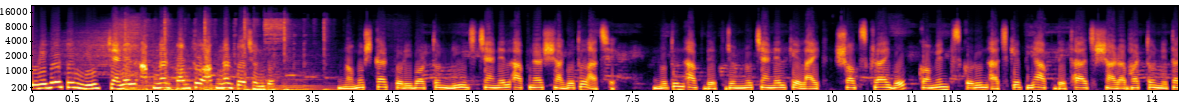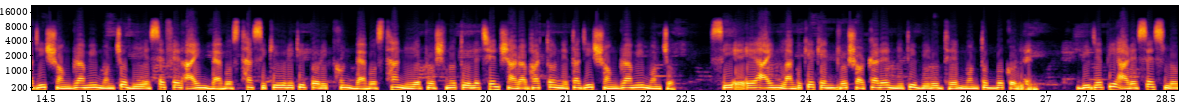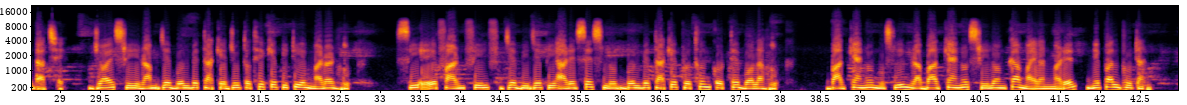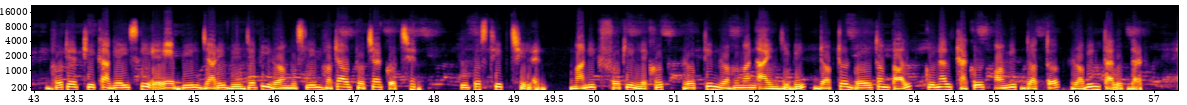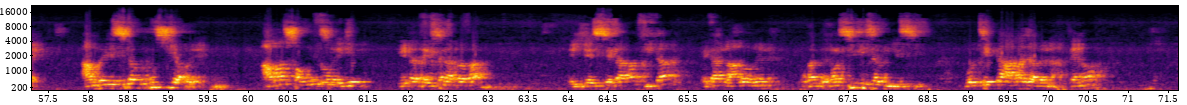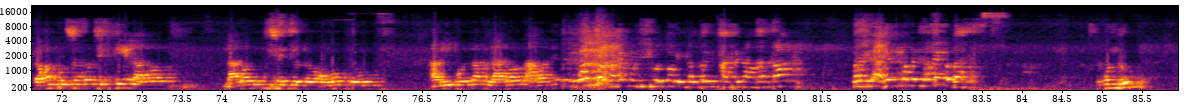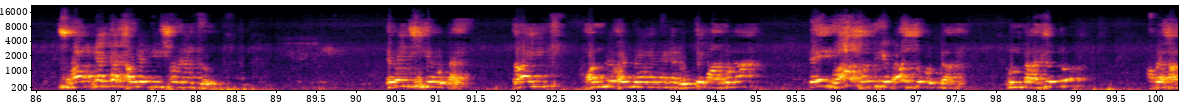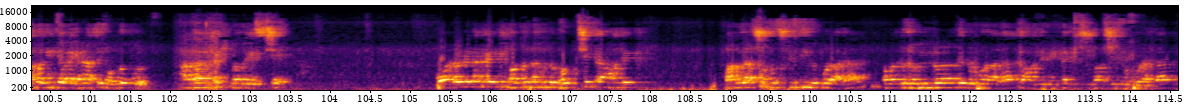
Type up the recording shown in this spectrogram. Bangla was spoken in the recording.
পরিবর্তন নিউজ চ্যানেল আপনার কণ্ঠ আপনার পছন্দ। নমস্কার, পরিবর্তন নিউজ চ্যানেল আপনার স্বাগত আছে। নতুন আপডেট জন্য চ্যানেলকে লাইক, সাবস্ক্রাইব ও কমেন্টস করুন। আজকে পি আপডেট? আজ সারা ভারত নেতাজি সংগ্রামী মঞ্চ বিএসএফ এর আইন ব্যবস্থা, সিকিউরিটি পরীক্ষণ ব্যবস্থা নিয়ে প্রশ্ন তুলেছেন সারা ভারত নেতাজি সংগ্রামী মঞ্চ। সিএএ আইন লাগুকে কেন্দ্র সরকারের নীতি বিরুদ্ধে মন্তব্য করলেন। বিজেপি আর আরএসএস লোক আছে। জয় শ্রীরাম যে বলবে তাকে জুতো থেকে পিটিয়ে মারার হোক। সিএ ফার্ম যে বিজেপি আরএসএস লোক বলবে তাকে প্রথম করতে বলা হোক। বাদ কেন মুসলিমরা, বাদ কেন শ্রীলঙ্কা, মায়ানমারের নেপাল, ভুটান? ভোটের ঠিক আগেই সিএএ বিল জারি, বিজেপি র মুসলিম হটাও প্রচার করছেন উপস্থিত ছিলেন মানিক ফকির লেখক, রক্তিম রহমান আইনজীবী, ডক্টর গৌতম পাল, কুনাল ঠাকুর, অমিত দত্ত, রবিন তালুকদার। আমরা এসেছিলাম কুষ্টিয়া হয়ে। আমার সঙ্গে এই যে, এটা দেখছেন আপনারা? এই যে সেটা ফিটা এটা লাল রঙের, ওখান থেকে আমার সিট হিসাবে নিয়ে এসেছি। বলছে, এটা আনা যাবে না। কেন? তখন প্রশ্ন করছে, কে লালন লালন কিসের জন্য? অমুক, তমুক। আমি বললাম লালন আমাদের বন্ধু সব সবের দিন ষড়যন্ত্র। এবং শিক্ষকতা তাই। খন্ড খন্ড একটা ঢুকতে পারব না। এই মহাশক্তিকে পরাস্ত করতে হবে। এবং তার জন্য আমরা সাংবাদিক যারা এখানে আছে, অনুরোধ করব। আধারটা কীভাবে এসছে? বর্ডার এলাকায় যে ঘটনাগুলো ঘটছে এটা আমাদের বাংলার সংস্কৃতির উপর আঘাত আমাদের রবীন্দ্রনাথের উপর আঘাত আমাদের নেতাজি সুভাষের উপর আঘাত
